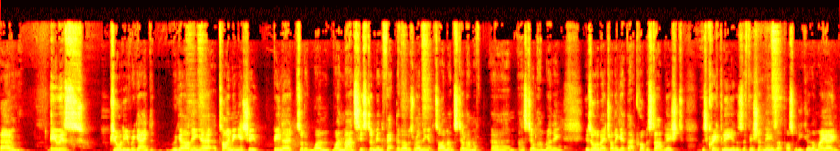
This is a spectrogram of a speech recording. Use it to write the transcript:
um, it was purely regarding regarding a, a timing issue, being a sort of one one man system in the fact that I was running at the time, and still am um, and still am running. It was all about trying to get that crop established as quickly and as efficiently as I possibly could on my own.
